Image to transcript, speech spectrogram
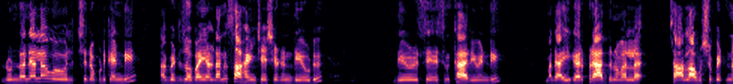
రెండో నెల వచ్చేటప్పటికండి నా బిడ్డ దుబాయ్ వెళ్ళడానికి సహాయం చేశాడండి దేవుడు. దేవుడు చేసిన కార్యం అండి. మరి అయ్యగారి ప్రార్థన వల్ల చాలా అంశం పెట్టిన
